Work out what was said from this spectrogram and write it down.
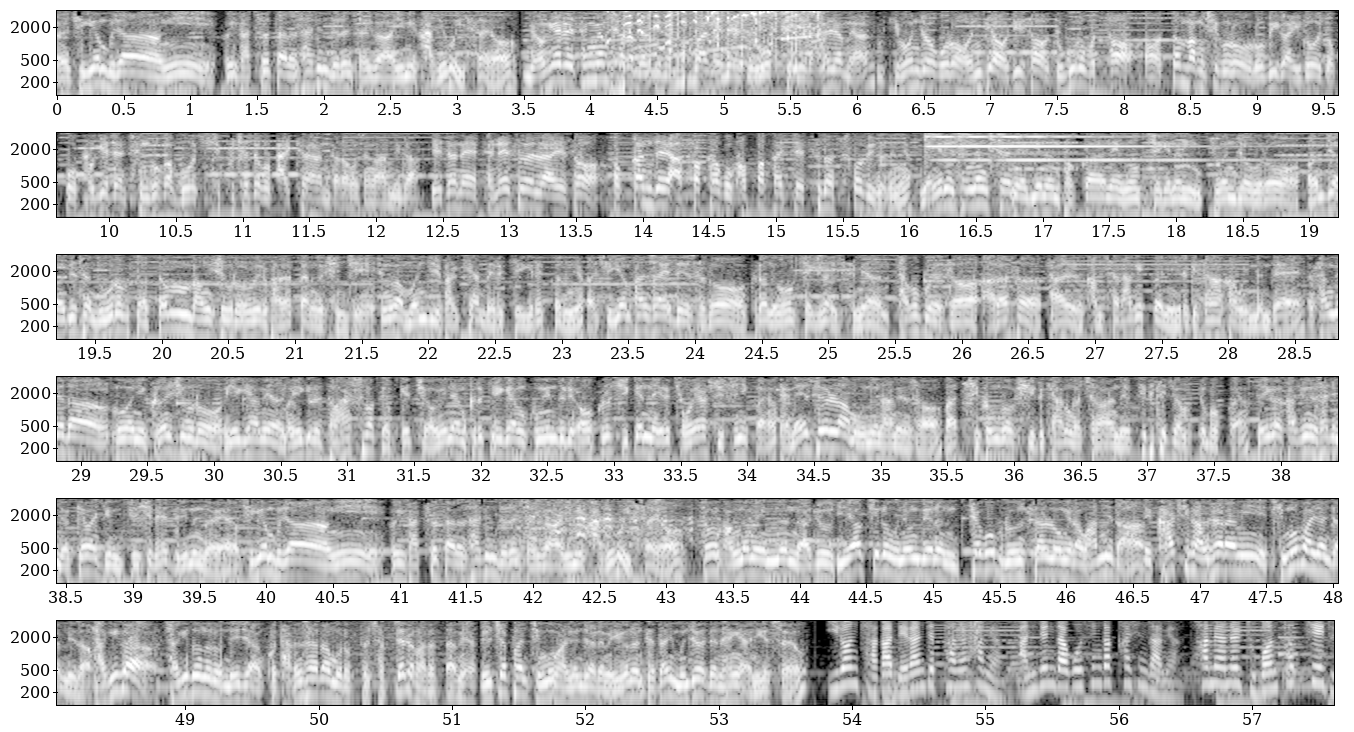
어, 직원 부장이 거기 갔었다는 사진들은 저희가 이미 가지고 있어요. 명예를 생명처럼 여기는 법관에 대해서 의혹 제기를 하려면 기본적으로 언제 어디서 누구로부터 어떤 방식으로 로비가 이루어졌고 거기에 대한 증거가 무엇인지 구체적으로 밝혀야 한다고 생각합니다. 예전에 베네수엘라에서 법관들 압박하고 겁박할 때 쓰던 수법이거든요. 명예를 생명처럼 여기는 법관의 의혹 제기는 기본적으로 언제 어디서 누구로부터 어떤 방식으로 로비를 받았다는 것인지 증거가 뭔지 밝혀야 한다 이렇게 얘기를 했거든요. 어, 직원 판사에 대해서도 그런 의혹 제기가 있으면 사법부에서 알아서 잘 감찰하겠거니 이렇게 생각하고 있는데 상대당 의원이 그런 식으로 얘기하면 얘기를 더 할 수밖에 없겠죠. 왜냐하면 그렇게 얘기하면 국민들이 어 그럴 수 있겠네 이렇게 오해할 수 있으니까요. 베네수엘라 운운하면서 마치 근거 없이 이렇게 하는 것처럼 하는데 PPT 좀 띄워볼까요? 저희가 가지고 있는 사진 몇 개만 지금 제시를 해드리는 거예요. 직원 부장이 거기 갔었다는 사진들은 저희가 이미 가지고 있어요. 서울 강남에 있는 아주 예약지로 운영되는 최고급 룬살롱이라고 합니다. 같이 간 사람이 직무 관련자입니다. 자기가 자기 돈으로 내지 않고 다른 사람으로부터 접대를 받았다면 밀접한 직무 관련자라면 이거는 대단히 문제가 되는 행위 아니겠어요? 이런 자가 내란 재판을 하면 안 된다고 생각하신다면 화면을 두 번 터치해 주세요.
